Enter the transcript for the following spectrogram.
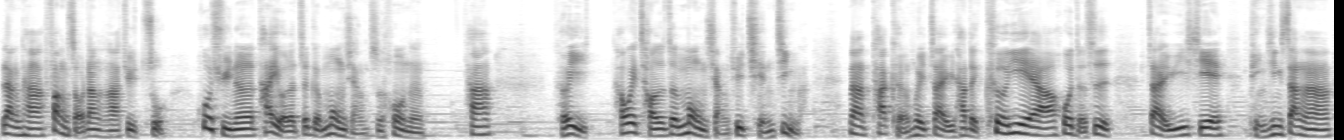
让他放手，让他去做。或许呢，他有了这个梦想之后呢，他可以他会朝着这梦想去前进嘛。那他可能会在于他的课业啊，或者是在于一些品性上啊，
